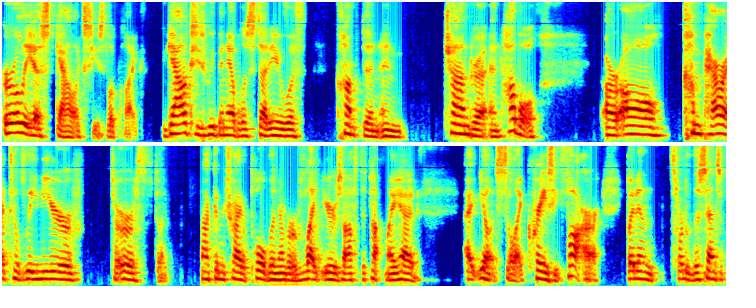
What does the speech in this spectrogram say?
earliest galaxies look like. Galaxies we've been able to study with Compton and Chandra and Hubble are all comparatively near to Earth. I'm not going to try to pull the number of light years off the top of my head. Uh, you know, it's still like crazy far, but in sort of the sense of,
